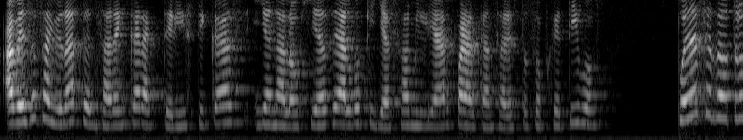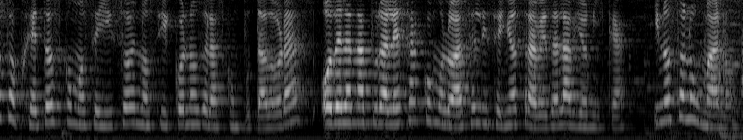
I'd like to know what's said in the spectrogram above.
A veces ayuda a pensar en características y analogías de algo que ya es familiar para alcanzar estos objetivos. Puede ser de otros objetos como se hizo en los iconos de las computadoras o de la naturaleza como lo hace el diseño a través de la biónica, y no solo humanos.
